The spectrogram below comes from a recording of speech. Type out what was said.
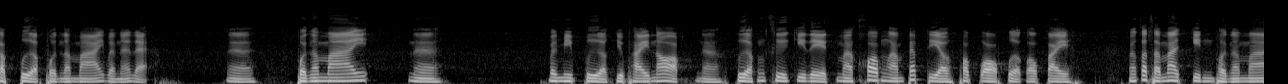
กับเปลือกผลไม้แบบนั้นแหละนะผลไม้นะมันมีเปลือกอยู่ภายนอกนะเปลือกก็คือกิเลสมาครอบงำแป๊บเดียว พอปอกเปลือกออกไป มันก็สามารถกินผลไม้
